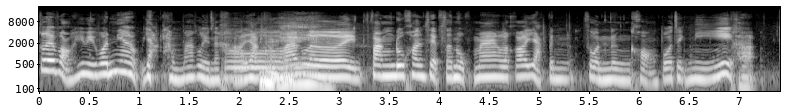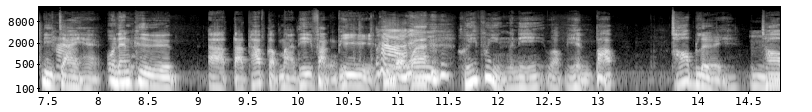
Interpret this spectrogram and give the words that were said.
ก็เลยบอกพี่บิ๊กว่าเนี่ยอยากทำมากเลยนะคะ อยากทำมากเลย ฟังดู concept สนุกมาก แล้วก็อยากเป็นส่วนหนึ่งของ project นี้ค่ะดีใจฮะวันนั้นคืออ่าตัดภาพกลับมาที่ฝั่งพี่ที่ค่ะบอกว่าเฮ้ยผู้หญิงคนนี้แบบเห็นปั๊บชอบเลยอืมชอบ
